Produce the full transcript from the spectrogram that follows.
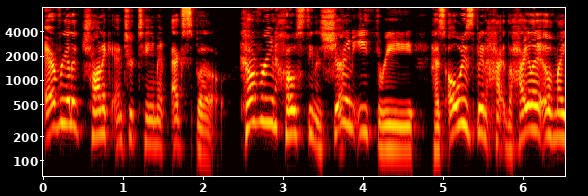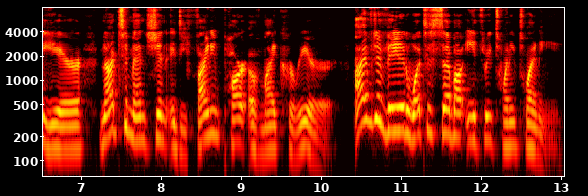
every electronic entertainment expo." Covering, hosting, and sharing E3 has always been hi- the highlight of my year, not to mention a defining part of my career. I've debated what to say about E3 2020.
